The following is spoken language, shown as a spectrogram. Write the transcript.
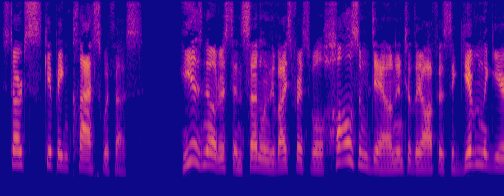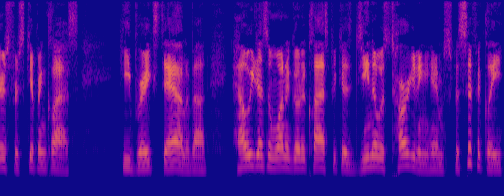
starts skipping class with us. He is noticed, and suddenly the vice principal hauls him down into the office to give him the gears for skipping class. He breaks down about how he doesn't want to go to class because Gina was targeting him specifically,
